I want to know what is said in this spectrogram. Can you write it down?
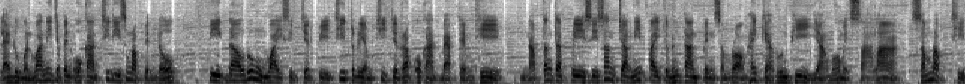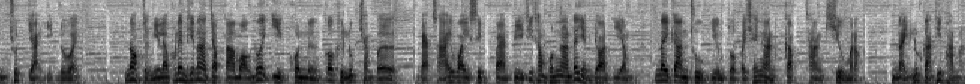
และดูเหมือนว่านี่จะเป็นโอกาสที่ดีสำหรับเบนโดก ปีกดาวรุ่งวัย 17 ปีที่เตรียมที่จะรับโอกาสแบบเต็มที่ นับตั้งแต่ปรีซีซั่นจากนี้ไปจนถึงการเป็นสำรองให้แก่รุ่นพี่อย่างโมฮัมเหม็ดซาลาสำหรับทีมชุดใหญ่อีกด้วย นอกจากนี้แล้วผู้เล่นที่น่าจับตามองด้วยอีกคนหนึ่งก็คือลุคแชมเบอร์ แบ็กซ้ายวัย 18 ปีที่ทำผลงานได้อย่างยอดเยี่ยม ในการถูกยืมตัวไปใช้งานกับทางคิวมานอกในฤดูกาลที่ผ่านมา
